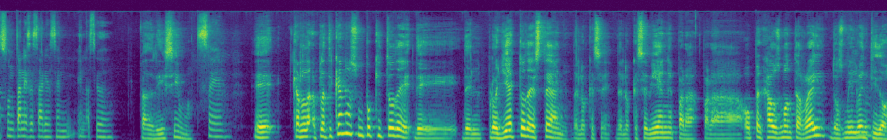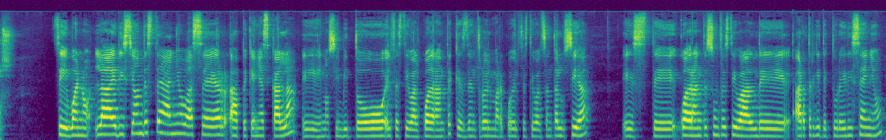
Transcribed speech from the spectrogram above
son tan necesarias en, en la ciudad. Padrísimo. Sí. Eh, Carla, platícanos un poquito de, del proyecto de este año, de lo que se, de lo que se viene para, para Open House Monterrey 2022. Sí, bueno, la edición de este año va a ser a pequeña escala. Eh, nos invitó el Festival Cuadrante, que es dentro del marco del Festival Santa Lucía. Este, Cuadrante es un festival de arte, arquitectura y diseño.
